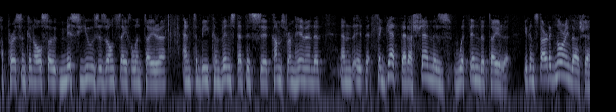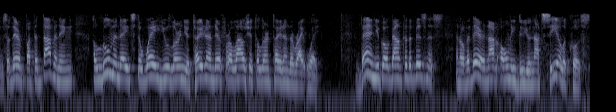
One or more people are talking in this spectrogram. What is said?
a person can also misuse his own seichel and Torah, and to be convinced that this uh, comes from him, and that and it, forget that Hashem is within the Torah. You can start ignoring the Hashem. So there, but the davening illuminates the way you learn your Torah, and therefore allows you to learn Torah in the right way. Then you go down to the business, and over there, not only do you not see Elokus,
